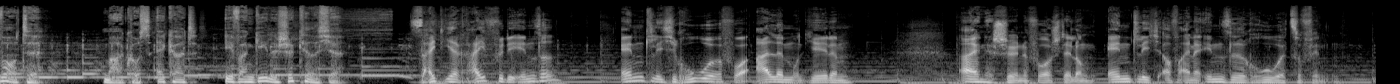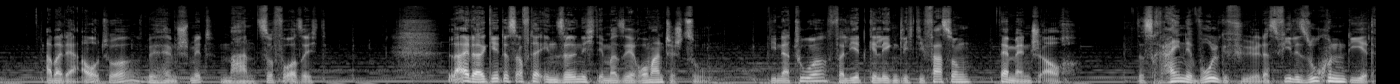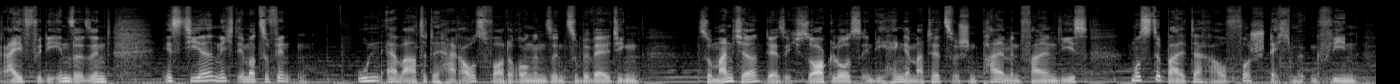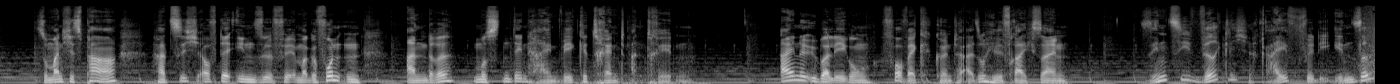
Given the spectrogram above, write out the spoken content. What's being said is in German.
Worte. Markus Eckert, Evangelische Kirche. Seid ihr reif für die Insel? Endlich Ruhe vor allem und jedem. Eine schöne Vorstellung, endlich auf einer Insel Ruhe zu finden. Aber der Autor, Wilhelm Schmidt, mahnt zur Vorsicht. Leider geht es auf der Insel nicht immer sehr romantisch zu. Die Natur verliert gelegentlich die Fassung, der Mensch auch. Das reine Wohlgefühl, das viele suchen, die reif für die Insel sind, ist hier nicht immer zu finden. Unerwartete Herausforderungen sind zu bewältigen. So mancher, der sich sorglos in die Hängematte zwischen Palmen fallen ließ, musste bald darauf vor Stechmücken fliehen. So manches Paar hat sich auf der Insel für immer gefunden, andere mussten den Heimweg getrennt antreten. Eine Überlegung vorweg könnte also hilfreich sein. Sind sie wirklich reif für die Insel?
